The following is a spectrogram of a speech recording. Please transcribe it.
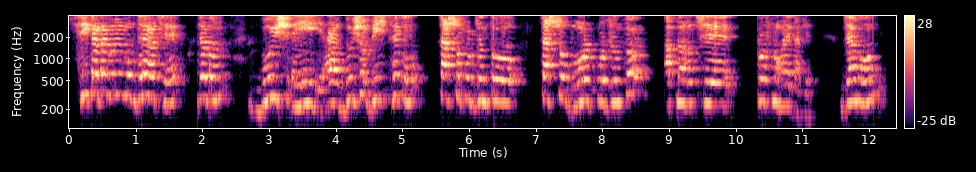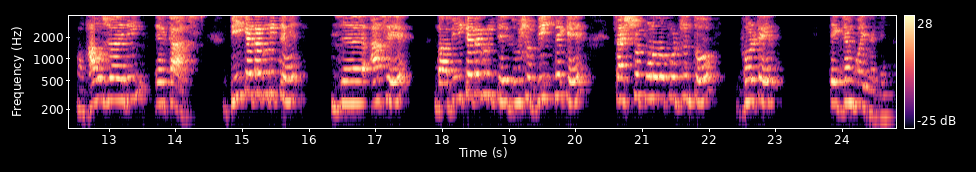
সি ক্যাটাগরির মধ্যে আছে যেমন দুইশ- এই দুইশো বিশ থেকে চারশো পর্যন্ত, চারশো ভোল্ট পর্যন্ত আপনার হচ্ছে প্রশ্ন হয়ে থাকে। যেমন হাউস ওয়ারিং এর কাজ। বি ক্যাটাগরিতে যে আছে বা বি ক্যাটাগরিতে দুইশো বিশ থেকে চারশো পনেরো পর্যন্ত ভোল্টের এক্সাম হয়ে থাকে।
